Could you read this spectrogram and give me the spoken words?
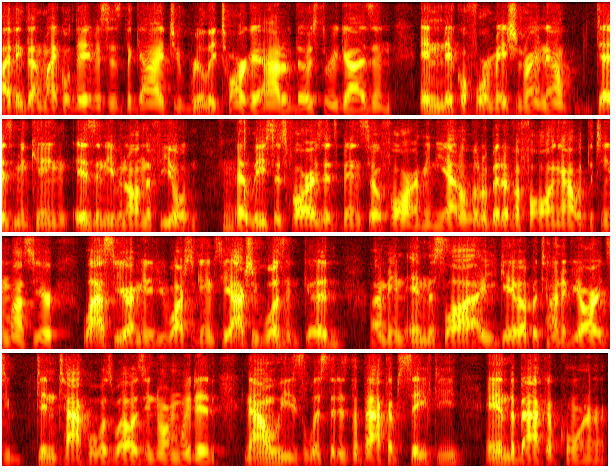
I think that Michael Davis is the guy to really target out of those three guys. And in nickel formation right now, Desmond King isn't even on the field. Hmm. At least as far as it's been so far. I mean, he had a little bit of a falling out with the team last year. Last year, I mean, if you watch the games, he actually wasn't good. I mean, in the slot, he gave up a ton of yards. He didn't tackle as well as he normally did. Now he's listed as the backup safety and the backup corner.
